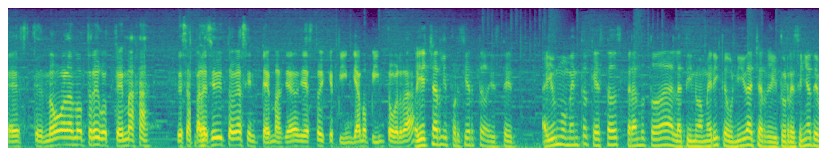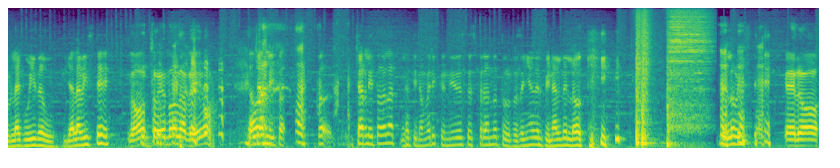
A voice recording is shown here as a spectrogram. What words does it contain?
Este, no, ahora no traigo tema. Desaparecido y todavía sin temas. Ya, ya estoy que pin, ya no pinto, ¿verdad? Oye, Charlie, por cierto, este, hay un momento que he estado esperando toda Latinoamérica unida, Charlie, tu reseña de Black Widow. ¿Ya la viste? No, todavía no la veo. Charlie, to- to- Charlie, toda la- Latinoamérica unida está esperando tu reseña del final de Loki. ¿Ya lo viste? Pero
